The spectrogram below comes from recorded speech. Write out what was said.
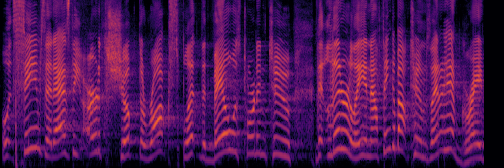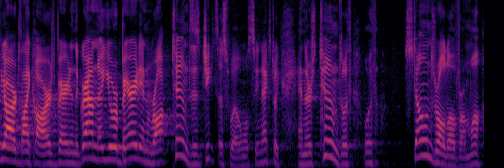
Well, it seems that as the earth shook, the rock split, the veil was torn in two, that literally, and now think about tombs, they don't have graveyards like ours buried in the ground. No, you were buried in rock tombs, as Jesus will, and we'll see next week. And there's tombs with, with stones rolled over them. Well,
